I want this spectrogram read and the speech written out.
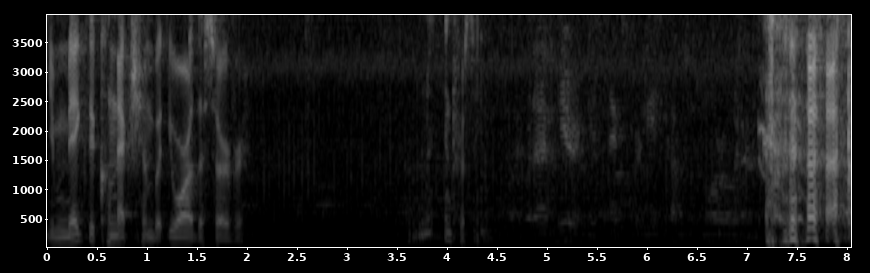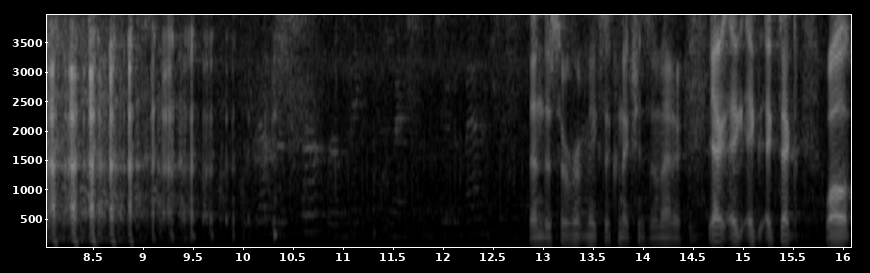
you make the connection, but you are the server. Hmm, Interesting. What I'm hearing is next release comes tomorrow. then the server makes the connection to the manager. Yeah, exactly. Well,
